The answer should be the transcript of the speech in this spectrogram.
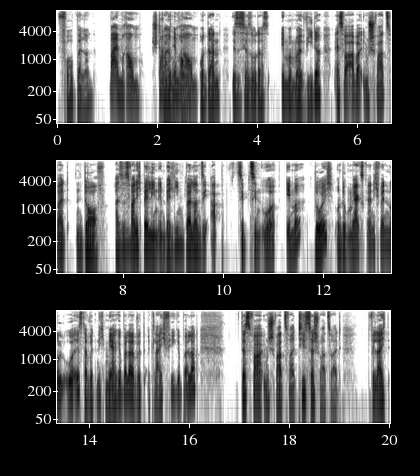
vor Böllern. War im Raum. Stand im Raum. Und dann ist es ja so, dass immer mal wieder, es war aber im Schwarzwald ein Dorf. Also Mhm. es war nicht Berlin. In Berlin böllern sie ab 17 Uhr immer durch und du merkst gar nicht, wenn 0 Uhr ist, da wird nicht mehr geböllert, wird gleich viel geböllert. Das war im Schwarzwald, tiefster Schwarzwald. Vielleicht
